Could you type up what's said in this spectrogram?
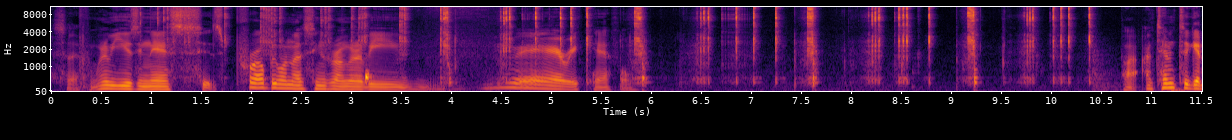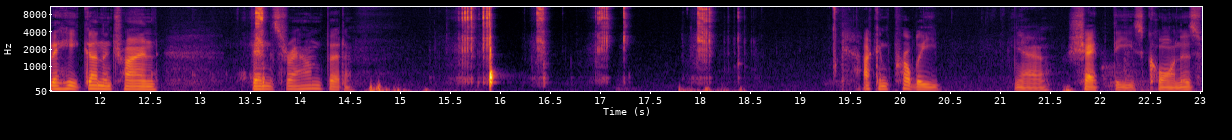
so if I'm going to be using this, it's probably one of those things where I'm going to be very careful. But I'm tempted to get a heat gun and try and bend this around, but... Uh, I can probably you know, shape these corners,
